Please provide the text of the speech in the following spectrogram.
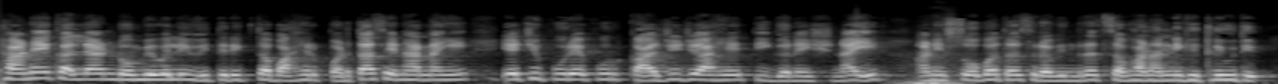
ठाणे कल्याण डोंबिवली व्यतिरिक्त बाहेर पडताच येणार नाही याची पुरेपूर काळजी जी आहे ती गणेश नाईक आणि सोबतच रवींद्र चव्हाणांनी घेतली होती.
